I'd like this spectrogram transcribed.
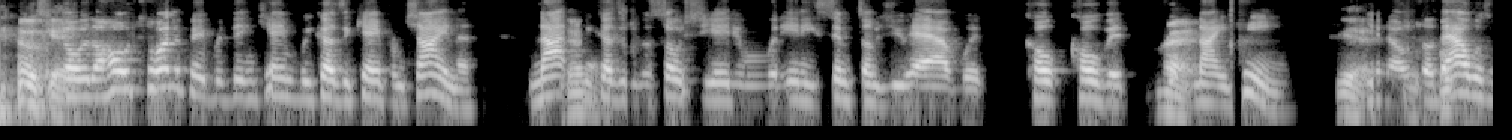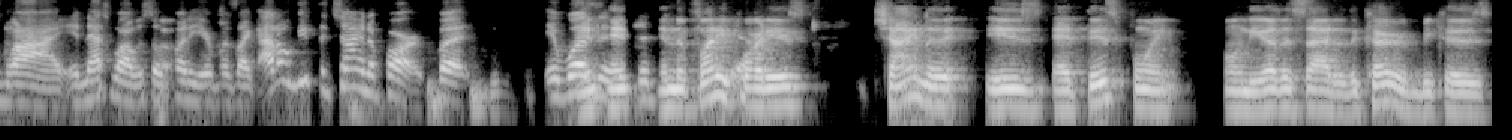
Okay. okay. So the whole toilet paper thing came because it came from China, not because it was associated with any symptoms you have with COVID Right. nineteen. yeah. You know, so that was why, and that's why it was so uh funny. Everyone's like, I don't get the China part, but mm-hmm. It wasn't. And, and, the- and the funny yeah. part is, China is at this point on the other side of the curve because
